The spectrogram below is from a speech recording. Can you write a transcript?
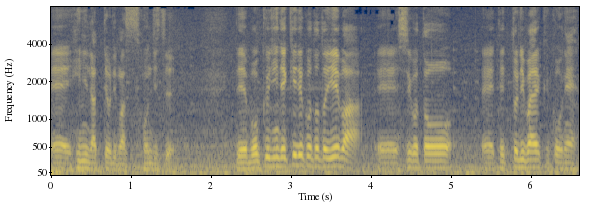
えー、日になっております本日。で僕にできることといえば、えー、仕事を、え手っ取り早くこうね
